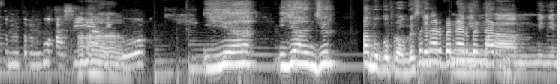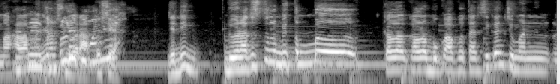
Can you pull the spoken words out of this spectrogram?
temen-temen gue kasihan Ah. itu. Iya, iya anjir. Ah, buku progres Benar, kan benar, minimal, benar. minimal halamannya Hmm, harus tebel 200 pokoknya. ya. Jadi 200 tuh lebih tebel. Kalau kalau buku akuntansi kan cuman 50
